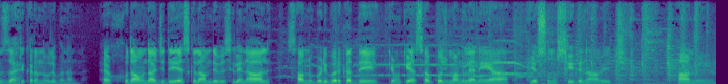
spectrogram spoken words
ਜ਼ਾਹਿਰ ਕਰਨ ਵਾਲੇ ਬਣਨ। ਐ ਖੁਦਾਵੰਦ ਅੱਜ ਦੇ ਇਸ ਕਲਾਮ ਦੇ ਵਸਿਲੇ ਨਾਲ ਸਾਨੂੰ ਬੜੀ ਬਰਕਤ ਦੇ, ਕਿਉਂਕਿ ਇਹ ਸਭ ਕੁਝ ਮੰਗ ਲੈਨੇ ਆ ਯਿਸੂ ਮਸੀਹ ਦੇ ਨਾਮ ਵਿੱਚ। ਆਮੀਨ।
